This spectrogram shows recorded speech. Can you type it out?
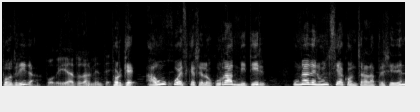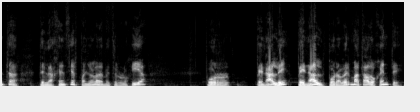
podrida. Podría totalmente. Porque a un juez que se le ocurra admitir una denuncia contra la presidenta de la Agencia Española de Meteorología por penal, ¿eh? Penal, por haber matado gente.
